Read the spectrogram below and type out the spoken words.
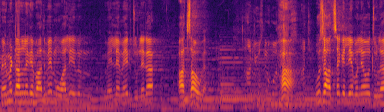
पेमेंट डालने के बाद में मोवाली मेले में एक झूले का हादसा हो गया। हाँ जी उस दिन हुआ हाँ हाँ जी। उस हादसे के लिए बोले वो झूला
